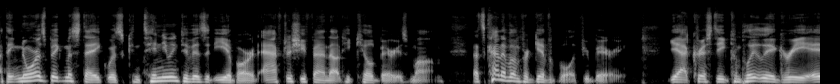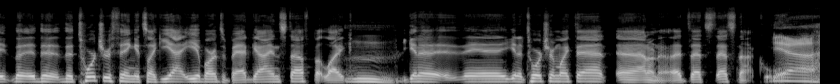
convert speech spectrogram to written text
I think Nora's big mistake was continuing to visit Eobard after she found out he killed Barry's mom. That's kind of unforgivable if you're Barry. Yeah, Christy, completely agree. It, the the the torture thing, it's like, yeah, Eobard's a bad guy and stuff, but like, mm. you gonna eh, you gonna torture him like that? Uh, I don't know. That's that's that's not cool. Yeah.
